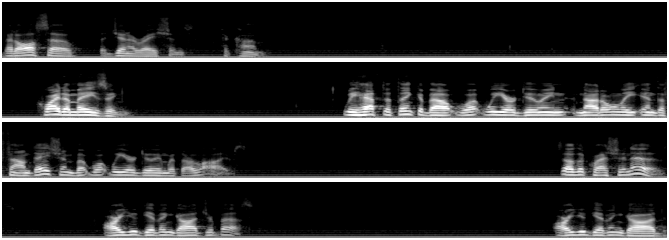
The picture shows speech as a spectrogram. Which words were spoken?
but also the generations to come. Quite amazing. We have to think about what we are doing not only in the foundation, but what we are doing with our lives. So the question is are you giving God your best? Are you giving God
